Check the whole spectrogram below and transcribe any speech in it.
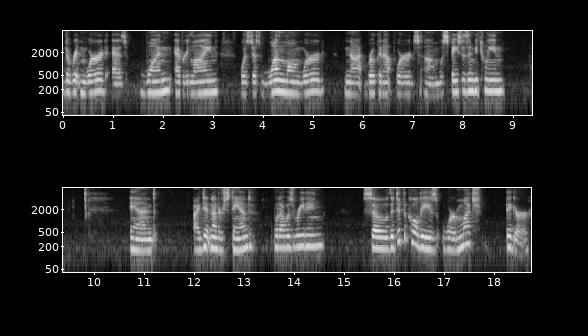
the written word as one, every line was just one long word not broken up words um, with spaces in between. And I didn't understand what I was reading. So the difficulties were much bigger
